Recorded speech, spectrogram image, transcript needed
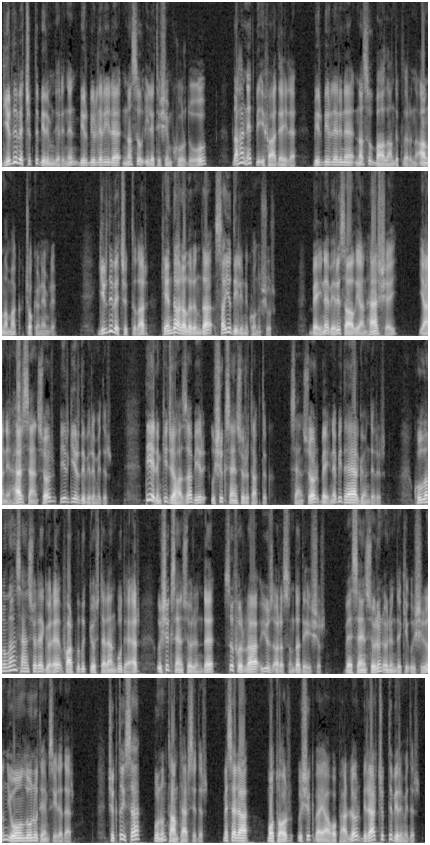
Girdi ve çıktı birimlerinin birbirleriyle nasıl iletişim kurduğu, daha net bir ifadeyle birbirlerine nasıl bağlandıklarını anlamak çok önemli. Girdi ve çıktılar, kendi aralarında sayı dilini konuşur. Beyne veri sağlayan her şey, yani her sensör bir girdi birimidir. Diyelim ki cihaza bir ışık sensörü taktık. Sensör, beyne bir değer gönderir. Kullanılan sensöre göre farklılık gösteren bu değer, ışık sensöründe 0 ile 100 arasında değişir. Ve sensörün önündeki ışığın yoğunluğunu temsil eder. Çıktıysa bunun tam tersidir. Mesela motor, ışık veya hoparlör birer çıktı birimidir.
